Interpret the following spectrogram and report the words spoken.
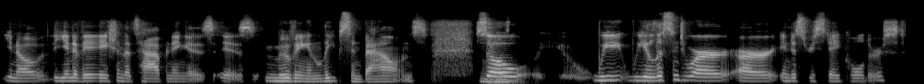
you know the innovation that's happening is is moving in leaps and bounds so mm-hmm. We we listen to our our industry stakeholders.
